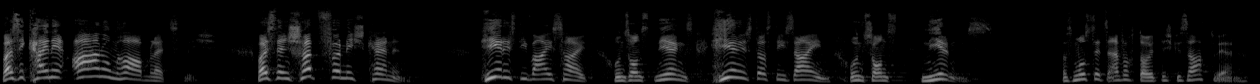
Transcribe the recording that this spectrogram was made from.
Weil sie keine Ahnung haben letztlich. Weil sie den Schöpfer nicht kennen. Hier ist die Weisheit und sonst nirgends. Hier ist das Design und sonst nirgends. Das muss jetzt einfach deutlich gesagt werden.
